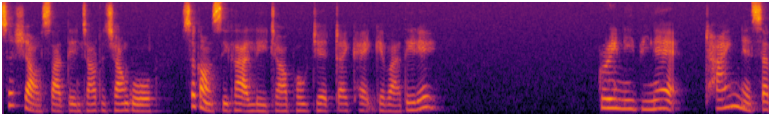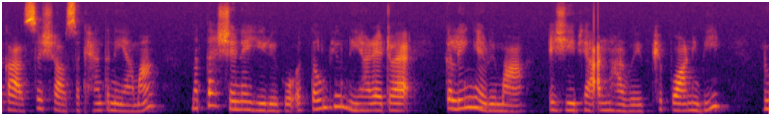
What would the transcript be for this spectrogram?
ဆက်ရှောင်စာတင်ကြောင်းတစ်ကြောင်းကိုစစ်ကောင်စီကလေကြောင်းဗုံးကျဲတိုက်ခိုက်ခဲ့ပါသေးတယ်ဂရီနီဘီနဲ့ထိုင်းနယ်ဆက်ကဆက်ရှောင်စခန်းတနေရာမှာမသက်ရှင်တဲ့ရေတွေကိုအသုံးပြုနေရတဲ့အတွက်ကလေးငယ်တွေမှာ အရေးပြအနာတွေဖြစ်ပွားနေပြီးလူ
